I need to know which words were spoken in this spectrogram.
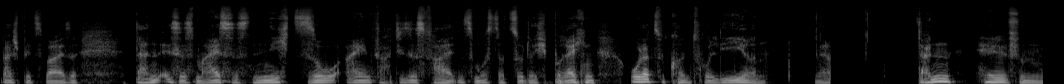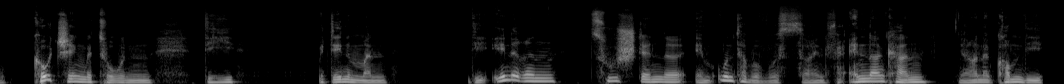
beispielsweise, dann ist es meistens nicht so einfach, dieses Verhaltensmuster zu durchbrechen oder zu kontrollieren. Ja. Dann helfen Coaching-Methoden, die mit denen man die inneren Zustände im Unterbewusstsein verändern kann. Ja, und dann kommen die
